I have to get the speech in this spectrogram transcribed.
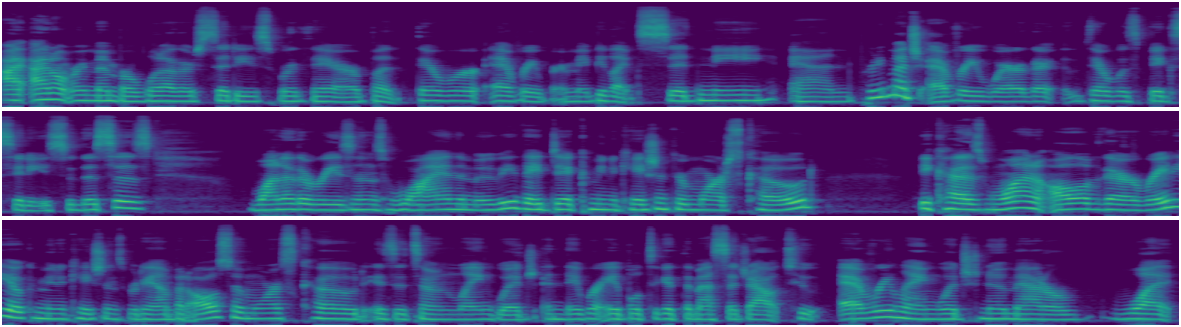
I, I don't remember what other cities were there, but there were everywhere. Maybe like Sydney and pretty much everywhere there, there was big cities. So this is one of the reasons why in the movie they did communication through Morse code. Because one, all of their radio communications were down, but also Morse code is its own language, and they were able to get the message out to every language, no matter what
